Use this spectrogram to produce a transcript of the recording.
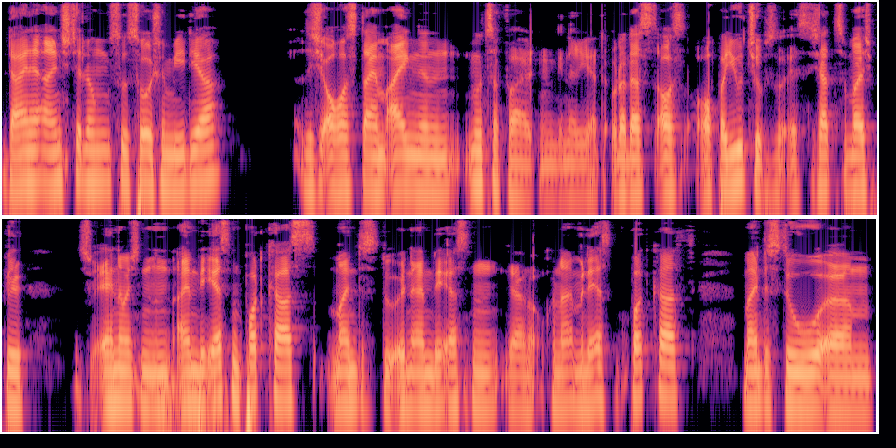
deine Einstellung zu Social Media sich auch aus deinem eigenen Nutzerverhalten generiert oder das aus, auch bei YouTube so ist. Ich hatte zum Beispiel, ich erinnere mich in einem der ersten Podcasts, meintest du in einem der ersten, ja, auch in einem der ersten Podcasts, meintest du, ähm,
